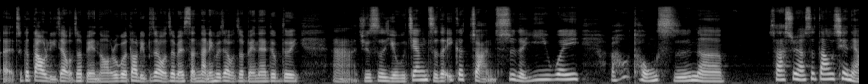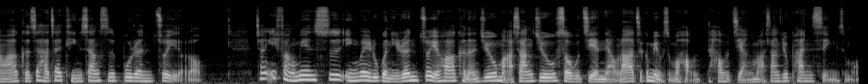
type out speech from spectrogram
呃，这个道理在我这边哦。如果道理不在我这边，神哪你会在我这边呢？对不对？啊，就是有这样子的一个展示的意味。然后同时呢，他虽然是道歉了啊，可是他在庭上是不认罪的咯。这样一方面是因为如果你认罪的话，可能就马上就收监了啦，这个没有什么好好讲，马上就判刑什么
